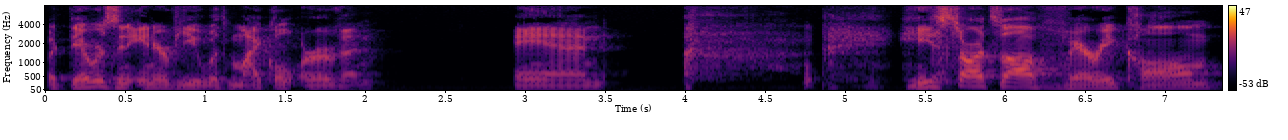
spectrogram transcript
But there was an interview with Michael Irvin, and he starts off very calm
